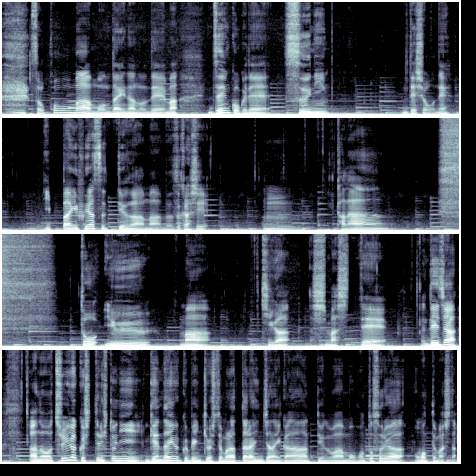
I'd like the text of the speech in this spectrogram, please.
そこもまあ問題なのでまあ全国で数人でしょうね。いっぱい増やすっていうのはまあ難しい。うん。かな。というまあ気がしまして。でじゃああの中学知ってる人に現代医学勉強してもらったらいいんじゃないかなっていうのはもうほんとそれは思ってました。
